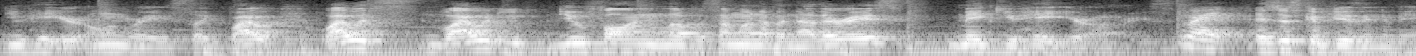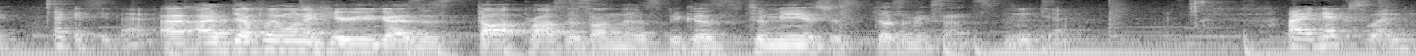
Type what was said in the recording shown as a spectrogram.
you hate your own race? Like, why? Why would? Why would you, you falling in love with someone of another race make you hate your own race? Right. It's just confusing to me. I can see that. I, I definitely want to hear you guys' thought process on this because to me it just doesn't make sense. Me too. All right, next one.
